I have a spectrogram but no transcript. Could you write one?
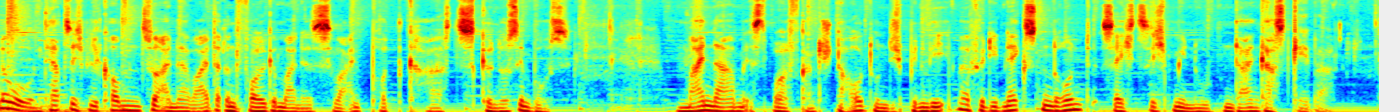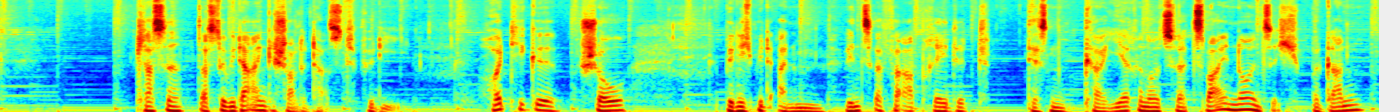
Hallo und herzlich willkommen zu einer weiteren Folge meines Weinpodcasts Genuss im Bus. Mein Name ist Wolfgang Staud und ich bin wie immer für die nächsten rund 60 Minuten dein Gastgeber. Klasse, dass du wieder eingeschaltet hast. Für die heutige Show bin ich mit einem Winzer verabredet, dessen Karriere 1992 begann,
